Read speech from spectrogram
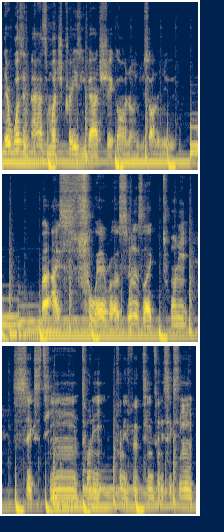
there wasn't as much crazy bad shit going on you saw in the news. But I swear, bro, as soon as like 2016, 20, 2015, 2016,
